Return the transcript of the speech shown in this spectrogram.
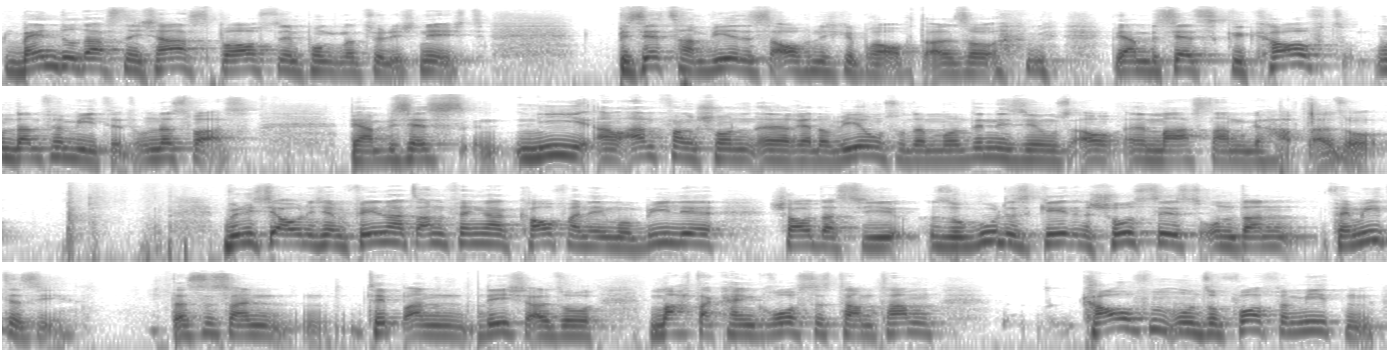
Wenn du das nicht hast, brauchst du den Punkt natürlich nicht. Bis jetzt haben wir das auch nicht gebraucht. Also wir haben bis jetzt gekauft und dann vermietet und das war's. Wir haben bis jetzt nie am Anfang schon äh, Renovierungs- oder Modernisierungsmaßnahmen gehabt. Also würde ich dir auch nicht empfehlen als Anfänger. Kauf eine Immobilie, schau, dass sie so gut es geht in Schuss ist und dann vermiete sie. Das ist ein Tipp an dich. Also mach da kein großes Tamtam. -Tam. Kaufen und sofort vermieten.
